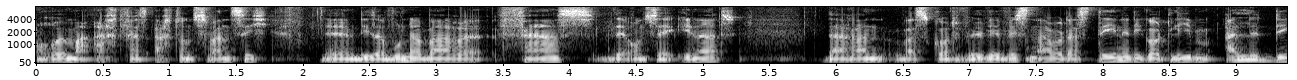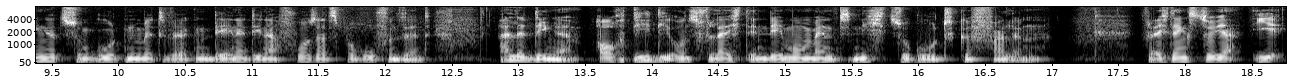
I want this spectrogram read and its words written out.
Römer 8, Vers 28, äh, dieser wunderbare Vers, der uns erinnert daran, was Gott will. Wir wissen aber, dass denen, die Gott lieben, alle Dinge zum Guten mitwirken, denen, die nach Vorsatz berufen sind. Alle Dinge, auch die, die uns vielleicht in dem Moment nicht so gut gefallen. Vielleicht denkst du, ja, je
